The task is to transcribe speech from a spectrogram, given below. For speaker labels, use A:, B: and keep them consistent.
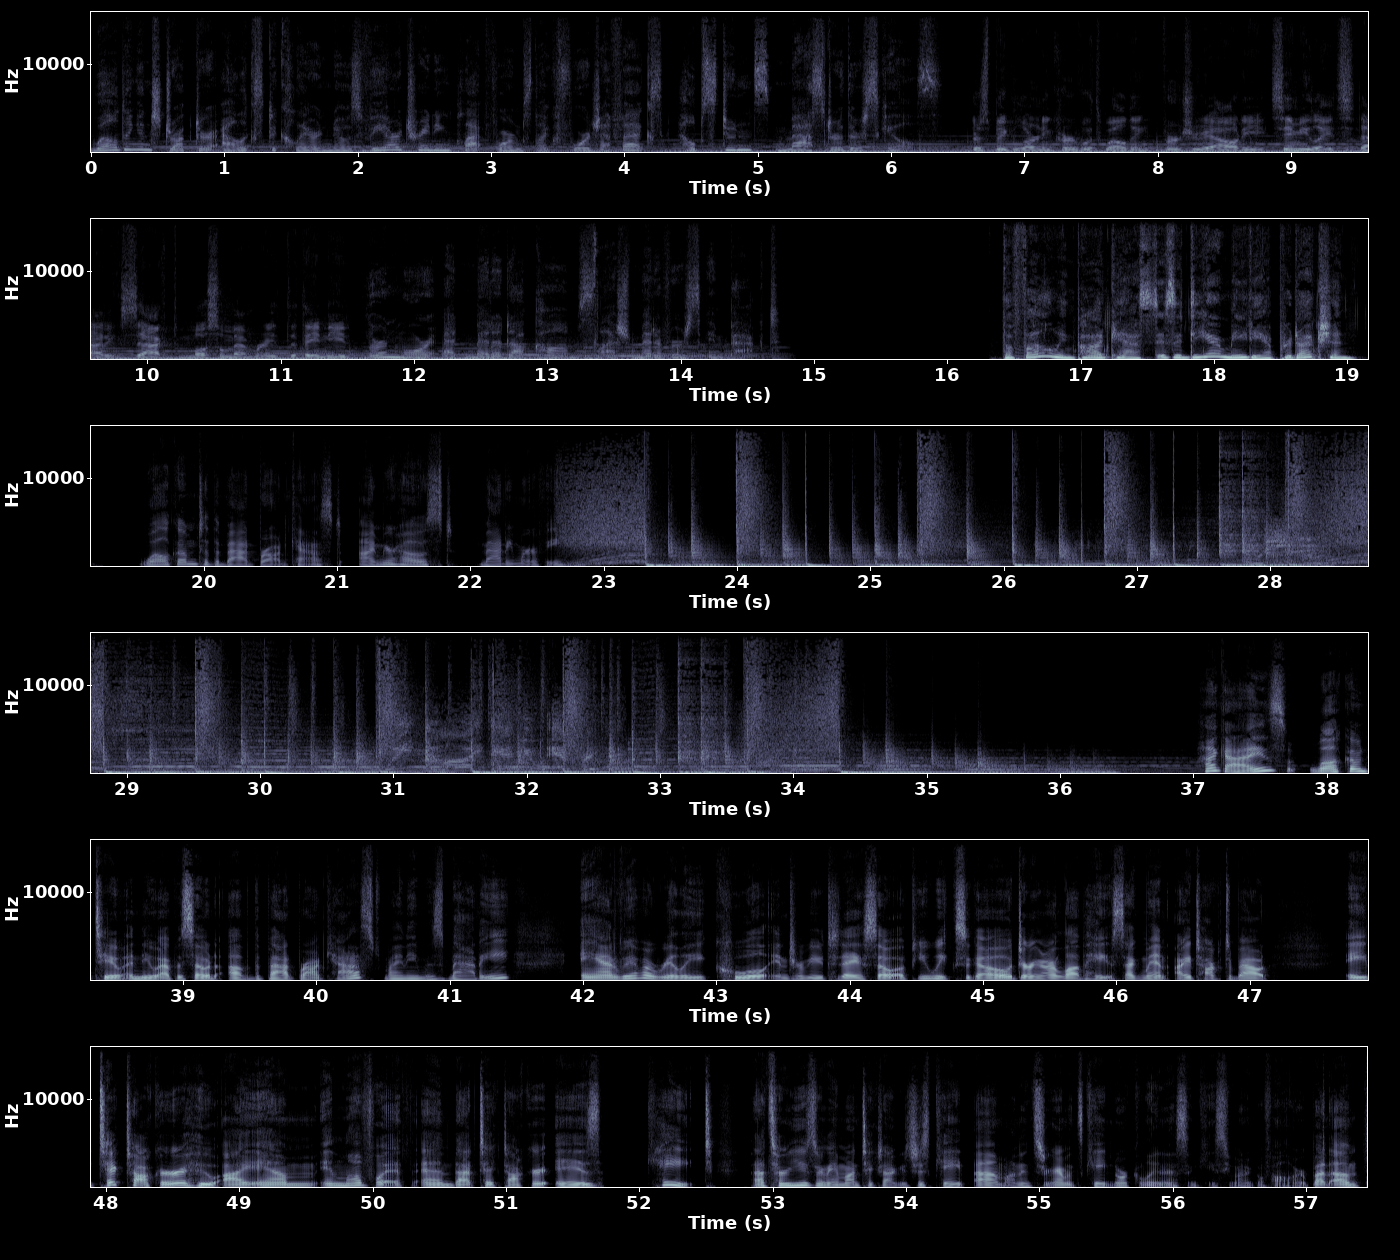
A: Welding instructor Alex DeClaire knows VR training platforms like Forge FX help students master their skills.
B: There's a big learning curve with welding. Virtual reality simulates that exact muscle memory that they need.
A: Learn more at meta.com slash metaverse impact.
C: The following podcast is a Dear Media production.
D: Welcome to the Bad Broadcast. I'm your host, Maddie Murphy. Hi, guys. Welcome to a new episode of the Bad Broadcast. My name is Maddie, and we have a really cool interview today. So, a few weeks ago, during our love hate segment, I talked about a TikToker who I am in love with, and that TikToker is Kate. That's her username on TikTok. It's just Kate. Um, on Instagram, it's Kate Norkeliunas, in case you want to go follow her. But um,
